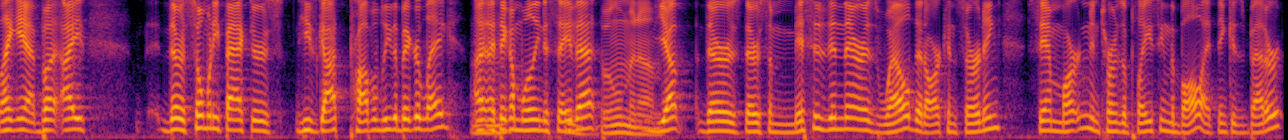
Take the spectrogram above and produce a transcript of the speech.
Like yeah, but I. There's so many factors. He's got probably the bigger leg. I, I think I'm willing to say Mm-hmm. He's that. booming 'em. Yep. There's there's some misses in there as well that are concerning. Sam Martin, in terms of placing the ball, I think is better.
